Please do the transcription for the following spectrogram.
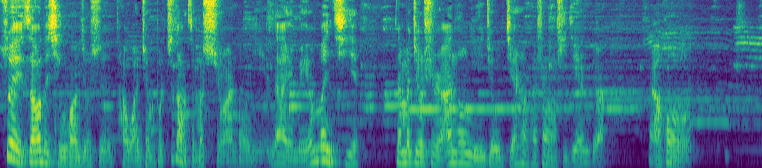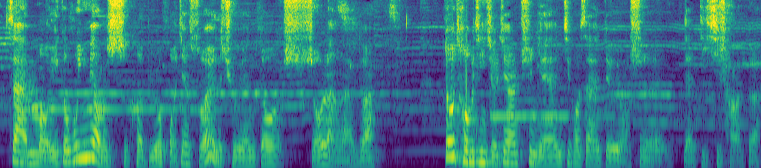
最糟的情况就是他完全不知道怎么使用安东尼，那也没有问题。那么就是安东尼就减少他上场时间，对吧？然后。在某一个微妙的时刻，比如火箭所有的球员都手冷了，对吧？都投不进球，就像去年季后赛对勇士的第七场，对吧？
